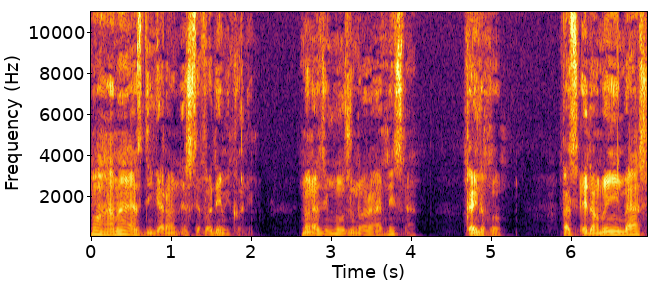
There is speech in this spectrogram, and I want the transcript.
ما همه از دیگران استفاده می‌کنیم. من از این موضوع ناراحت نیستم خیلی خوب. پس ادامه این بحث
